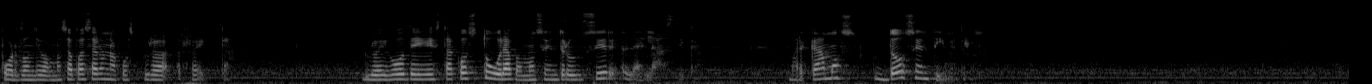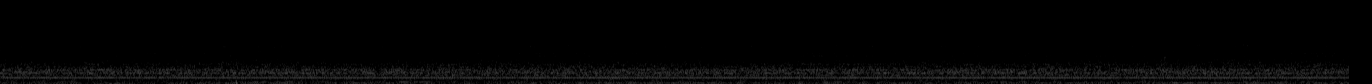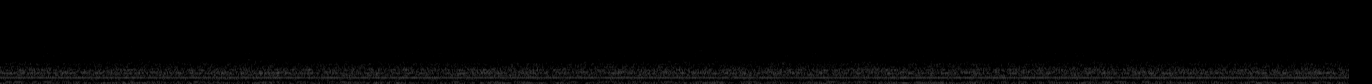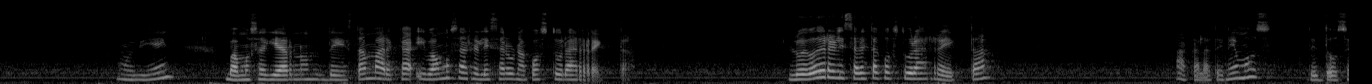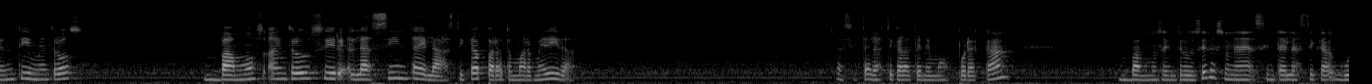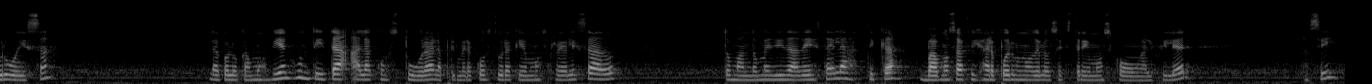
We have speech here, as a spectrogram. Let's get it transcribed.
por donde vamos a pasar una costura recta. Luego de esta costura vamos a introducir la elástica. Marcamos 2 centímetros Muy bien. Vamos a guiarnos de esta marca y vamos a realizar una costura recta. Luego de realizar esta costura recta, acá la tenemos de 2 centímetros, vamos a introducir la cinta elástica para tomar medida. La cinta elástica la tenemos por acá. Vamos a introducir, es una cinta elástica gruesa la colocamos bien juntita a la costura, la primera costura que hemos realizado. Tomando medida de esta elástica, vamos a fijar por uno de los extremos con un alfiler, así.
